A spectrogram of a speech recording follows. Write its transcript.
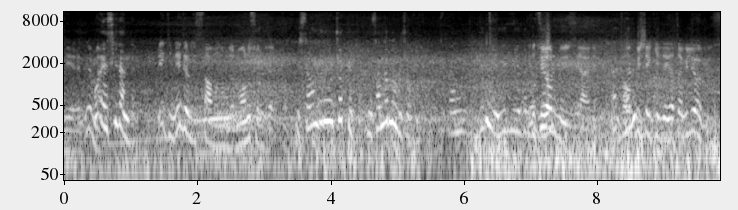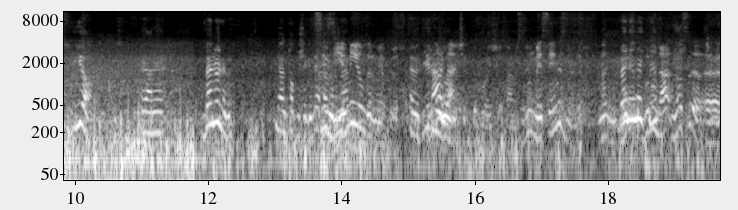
diye değil Bu mi? eskiden de. Peki nedir İstanbul'un durumu onu soracaktım. İslam durumu çok kötü. İnsanların durumu çok kötü. Ben dedim ya 20 yıldır... Yatıyor muyuz yani? Evet, Tok tabii. bir şekilde yatabiliyor muyuz? Yok. Yani ben öyle mi? Ben top bir şekilde Siz yapamıyorum. 20 Ben- yıldır mı yapıyorsunuz? Evet, 20 Nereden yıl oldu. çıktı bu iş efendim? Sizin mesleğiniz nedir? Ne- Ben emekliyim. Bunu na- nasıl e,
